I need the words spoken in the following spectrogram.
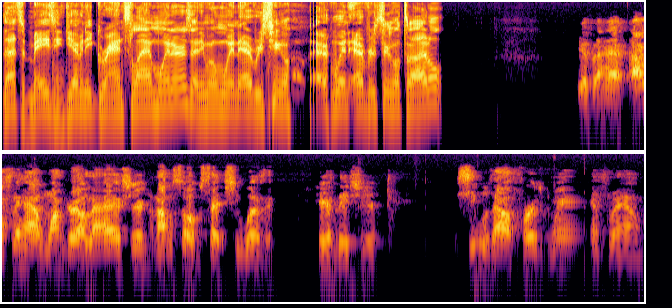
That's amazing. Do you have any Grand Slam winners? Anyone win every single win every single title? Yes, I had I actually had one girl last year, and I was so upset she wasn't here this year. She was our first Grand Slam.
